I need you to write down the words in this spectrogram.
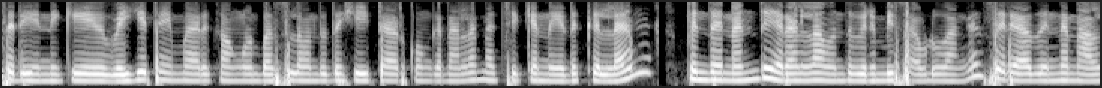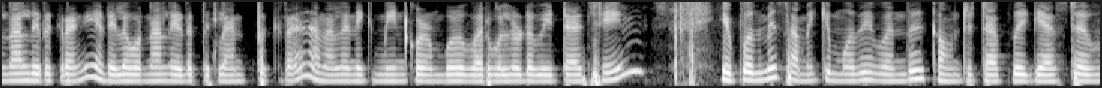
சரி இன்றைக்கி வெயில் டைமாக இருக்குது அவங்களும் பஸ்ஸில் வந்தது ஹீட்டாக இருக்குங்கிறனால நான் சிக்கன் எடுக்கலை. இப்போ இந்த நண்டு இறெல்லாம் வந்து விரும்பி சாப்பிடுவாங்க. சரி அது இன்னும் நாலு நாள் இருக்கிறாங்க. இடையில ஒரு நாள் எடுத்துக்கலான்ட்டு இருக்கிறேன். அதனால் இன்றைக்கி மீன் குழம்பு வறுவலோட வெயிட்டாச்சு எப்போதுமே சமைக்கும் போதே வந்து count counter top gas stove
